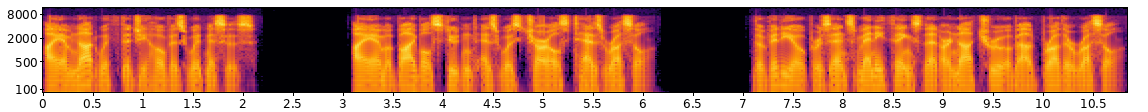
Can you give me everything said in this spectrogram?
I am not with the Jehovah's Witnesses. I am a Bible student as was Charles Taze Russell. The video presents many things that are not true about Brother Russell.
